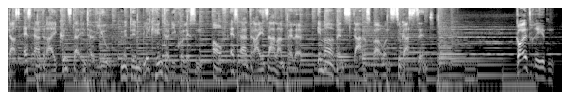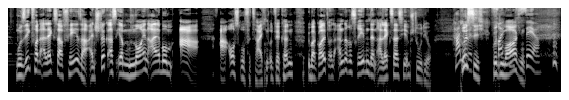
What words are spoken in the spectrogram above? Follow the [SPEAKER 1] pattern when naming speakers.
[SPEAKER 1] Das SR3 Künstlerinterview mit dem Blick hinter die Kulissen auf SR3 Saarlandwelle. Immer wenn Stars bei uns zu Gast sind.
[SPEAKER 2] Goldreden. Musik von Alexa Feser, ein Stück aus ihrem neuen Album A. A Ausrufezeichen. Und wir können über Gold und anderes reden, denn Alexa ist hier im Studio.
[SPEAKER 3] Hallo,
[SPEAKER 2] Grüß dich, guten
[SPEAKER 3] freut
[SPEAKER 2] Morgen.
[SPEAKER 3] Mich sehr.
